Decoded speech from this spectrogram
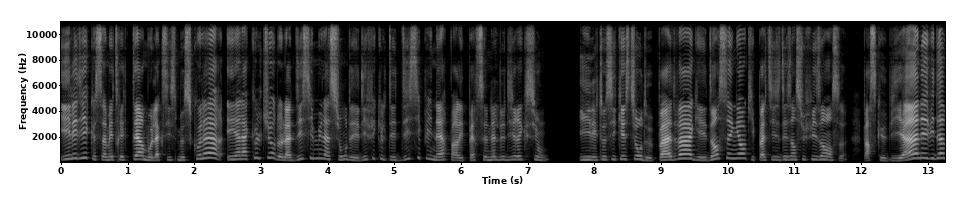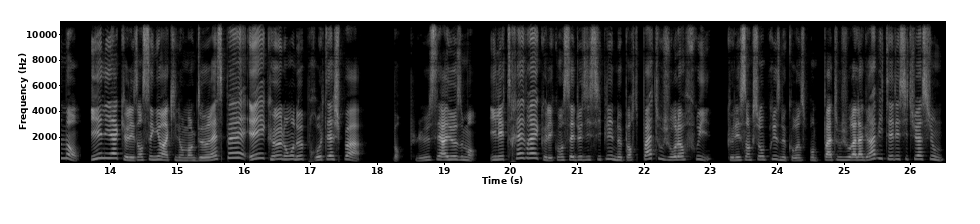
Il est dit que ça mettrait terme au laxisme scolaire et à la culture de la dissimulation des difficultés disciplinaires par les personnels de direction. Il est aussi question de pas de vagues et d'enseignants qui pâtissent des insuffisances, parce que bien évidemment, il n'y a que les enseignants à qui l'on manque de respect et que l'on ne protège pas. Bon, plus sérieusement, il est très vrai que les conseils de discipline ne portent pas toujours leurs fruits que les sanctions prises ne correspondent pas toujours à la gravité des situations.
